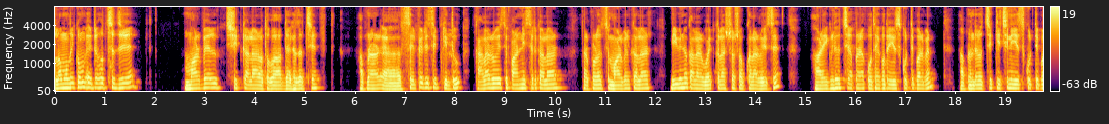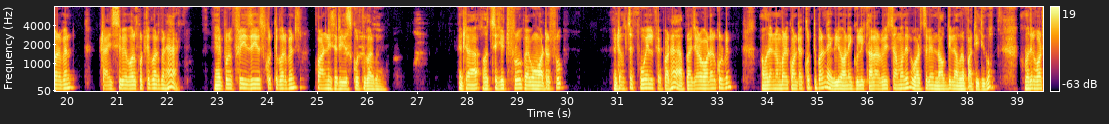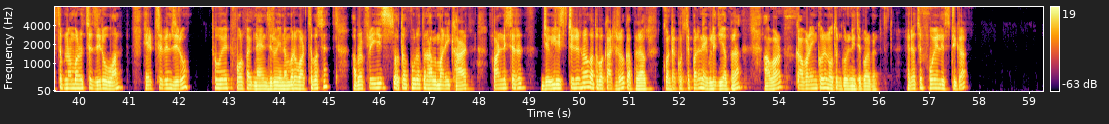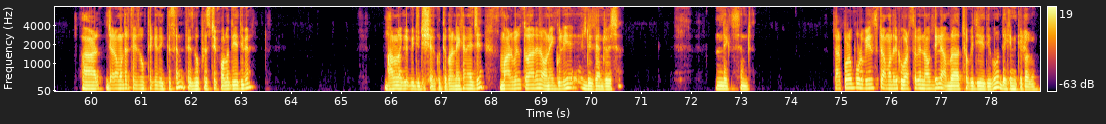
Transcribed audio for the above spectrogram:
আসসালামু আলাইকুম। এটা হচ্ছে যে মার্বেল শীট কালার অথবা দেখা যাচ্ছে আপনার সেলফ রিসিভ কিন্তু কালার রয়েছে ফার্নিচার কালার, তারপর হচ্ছে মার্বেল কালার, বিভিন্ন কালার হোয়াইট কালার সহ সব কালার রয়েছে। আর এগুলি হচ্ছে আপনারা কোথায় কোথায় ইউজ করতে পারবেন। আপনাদের হচ্ছে কিচেনে ইউজ করতে পারবেন টাইলসে ব্যবহার করতে পারবেন হ্যাঁ? এরপরে ফ্রিজে ইউজ করতে পারবেন ফার্নিচার ইউজ করতে পারবেন। এটা হচ্ছে হিট প্রুফ এবং ওয়াটার প্রুফ এটা হচ্ছে ফোয়েল পেপার হ্যাঁ? আপনারা যারা অর্ডার করবেন, আমাদের নাম্বারে কন্ট্যাক্ট করতে পারেন। এগুলি অনেকগুলি কালার রয়েছে আমাদের। হোয়াটসঅ্যাপে নক দিলে আমরা পাঠিয়ে দিব। আমাদের হোয়াটসঅ্যাপ নাম্বার হচ্ছে zero one eight seven zero two eight four five nine zero এই নাম্বারে হোয়াটসঅ্যাপ আছে। আপনার ফ্রিজ অথবা পুরাতন আলমারি, খাট ফার্নিচার যেগুলি স্টিলের হোক অথবা কাঠের হোক, আপনারা কন্ট্যাক্ট করতে পারেন। এগুলি দিয়ে আপনারা আবার কাভারিং করে নতুন করে নিতে পারবেন। এটা হচ্ছে ফোয়েল স্টিকার আর যারা আমাদের ফেসবুক থেকে দেখতেছেন ফেসবুক পেজটি ফলো দিয়ে দিবেন। ভালো লাগলে ভিডিওটি শেয়ার করতে পারেন। এখানে যে মার্বেল কালারের অনেকগুলি ডিজাইন রয়েছে। দেখছেন? তারপরে পুরো পেজটা আমাদেরকে হোয়াটসঅ্যাপে নক দিলে আমরা ছবি দিয়ে দিব, দেখে নিতে পারবেন।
